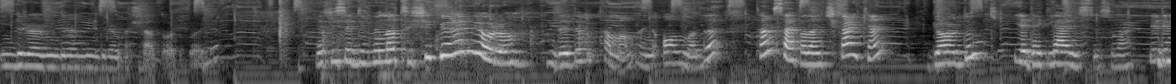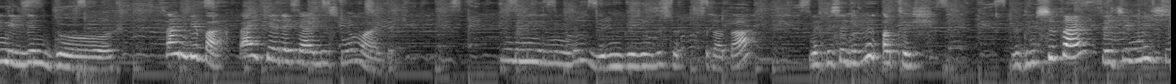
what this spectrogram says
indiriyorum, indiriyorum, indiriyorum aşağı doğru böyle. Nefise Dilbin atışı göremiyorum. Dedim tamam hani olmadı. Tam sayfadan çıkarken gördüm ki yedekler listesi var. Dedim Dilbin dur. Sen bir bak belki yedeklerde ismin vardır. İndim indim indim 21. sı- sırada Nefise Dilbin atış. Dedim süper seçilmişim.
